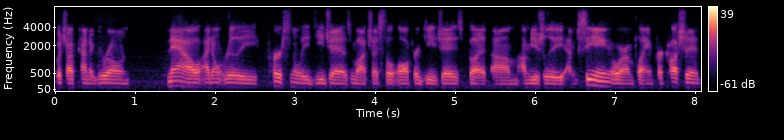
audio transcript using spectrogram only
which I've kind of grown. Now I don't really personally DJ as much. I still offer DJs, but um, I'm usually emceeing or I'm playing percussion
